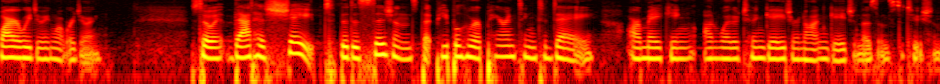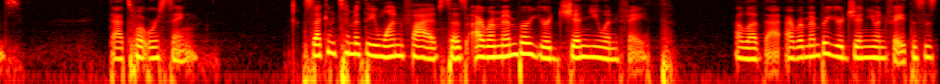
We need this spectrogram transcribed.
Why are we doing what we're doing? So that has shaped the decisions that people who are parenting today are making on whether to engage or not engage in those institutions. That's what we're seeing. 2 Timothy 1 5 says, I remember your genuine faith. I love that. I remember your genuine faith. This is,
